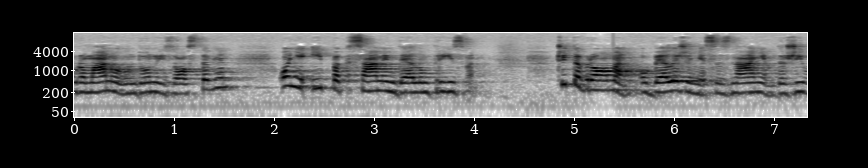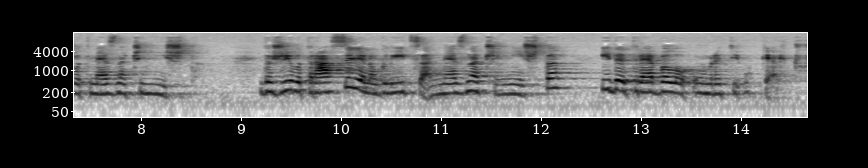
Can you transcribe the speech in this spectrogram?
u romanu o Londonu izostavljen, on je ipak samim delom prizvan. Čitav roman obeležen je saznanjem da život ne znači ništa, da život raseljenog lica ne znači ništa i da je trebalo umreti u Kerču.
